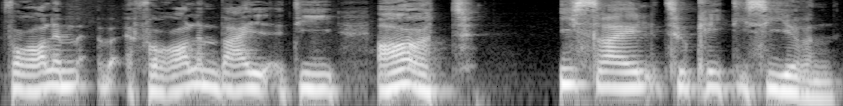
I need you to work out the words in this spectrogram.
vor allem, vor allem weil die Art, Israel zu kritisieren,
